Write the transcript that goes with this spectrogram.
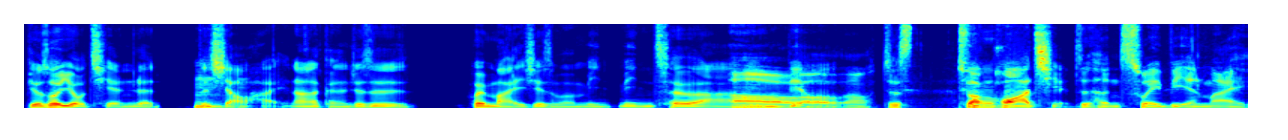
比如说有钱人的小孩，那他可能就是 会买一些什么名名车啊、名 Oh, 表， oh, oh, just 乱花钱，这很随便买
